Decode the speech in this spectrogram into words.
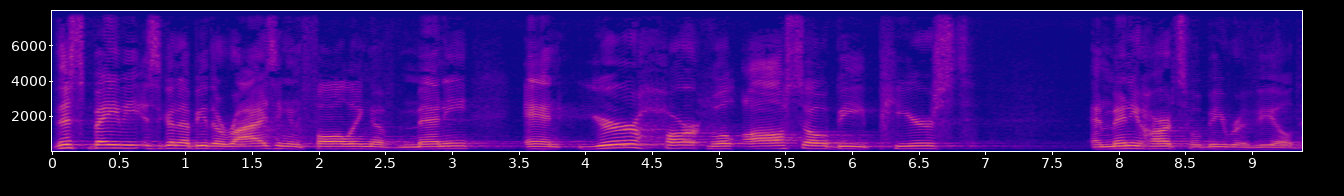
this baby is going to be the rising and falling of many, and your heart will also be pierced, and many hearts will be revealed.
